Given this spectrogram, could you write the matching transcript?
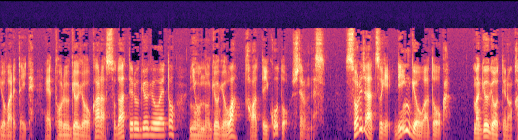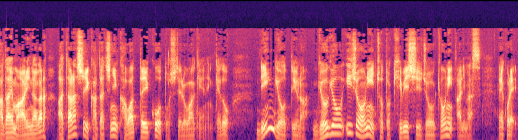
呼ばれていて、えー、取る漁業から育てる漁業へと日本の漁業は変わっていこうとしてるんです。それじゃあ次林業はどうか。まあ、漁業っていうのは課題もありながら新しい形に変わっていこうとしてるわけやねんけど林業っていうのは漁業以上にちょっと厳しい状況にあります。えこれ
